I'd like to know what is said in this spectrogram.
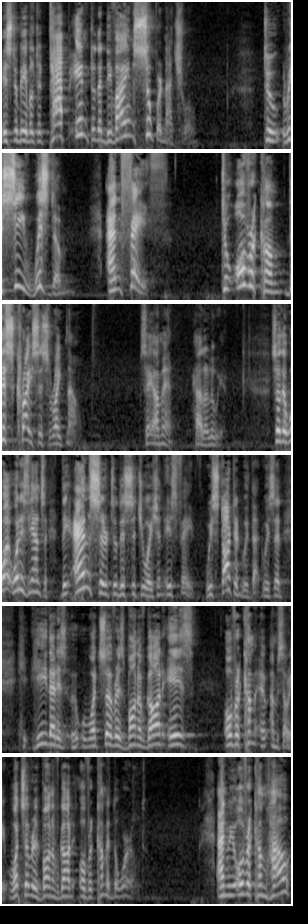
is to be able to tap into the divine supernatural to receive wisdom and faith to overcome this crisis right now. Say amen. Hallelujah. So, the, what, what is the answer? The answer to this situation is faith. We started with that. We said, He, that is, whatsoever is born of God is overcome. I'm sorry, whatsoever is born of God overcometh the world. And we overcome how?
